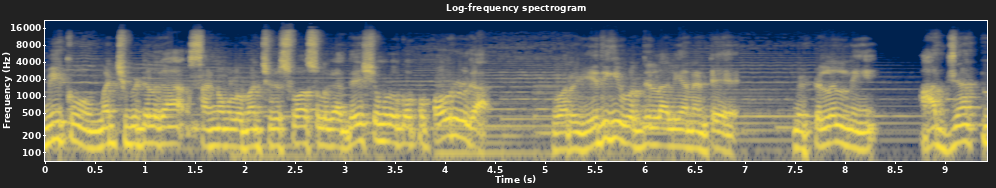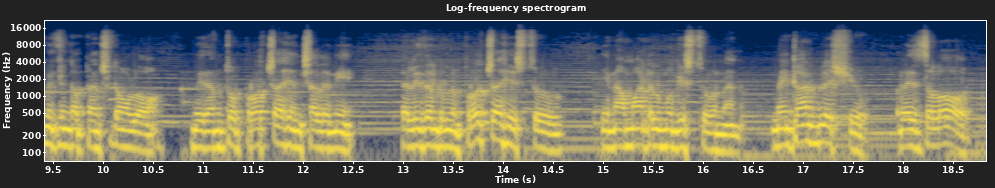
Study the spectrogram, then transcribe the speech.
మీకు మంచి బిడ్డలుగా సంఘంలో మంచి విశ్వాసులుగా దేశంలో గొప్ప పౌరులుగా వారు ఎదిగి వర్దిల్లాలి అని అంటే మీ పిల్లల్ని ఆధ్యాత్మికంగా పెంచడంలో మీరెంతో ప్రోత్సహించాలని తల్లిదండ్రులను ప్రోత్సహిస్తూ ఈ నా మాటలు ముగిస్తూ ఉన్నాను. May God bless you praise the Lord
